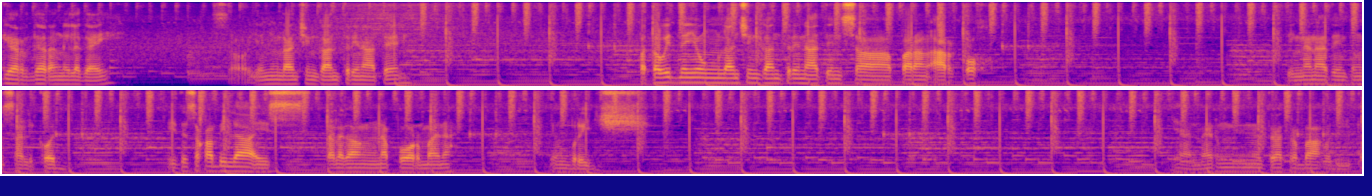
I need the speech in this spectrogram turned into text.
girder ang nilagay So, yan yung launching gantry natin. Patawid na yung launching gantry natin sa parang arco. Tingnan natin itong sa likod. Dito sa kabila is talagang naporma na yung bridge. Yan, mayroon din nagtatrabaho dito.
